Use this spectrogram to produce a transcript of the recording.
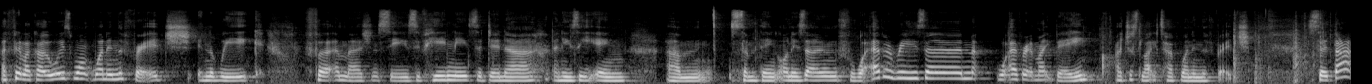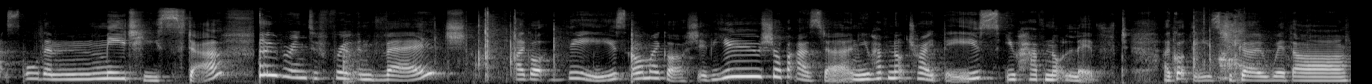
I feel like I always want one in the fridge in the week for emergencies. If he needs a dinner and he's eating um, something on his own for whatever reason, whatever it might be, I just like to have one in the fridge. So that's all the meaty stuff. Over into fruit and veg. I got these. Oh my gosh, if you shop at Asda and you have not tried these, you have not lived. I got these to go with our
